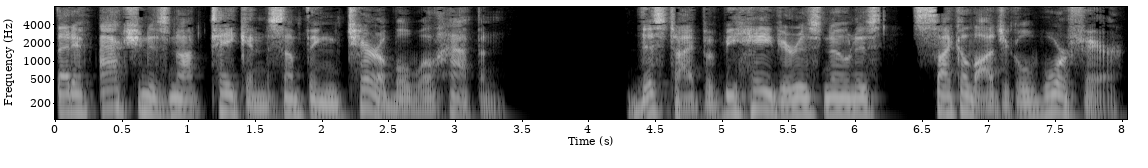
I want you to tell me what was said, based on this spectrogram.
that if action is not taken, something terrible will happen. This type of behavior is known as psychological warfare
